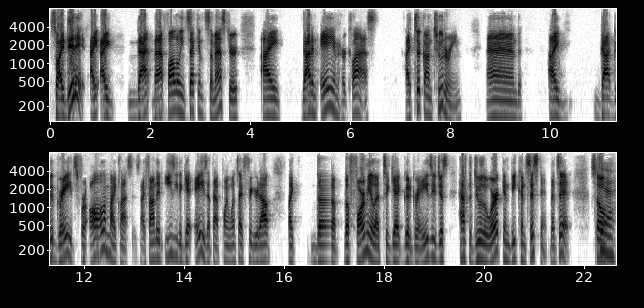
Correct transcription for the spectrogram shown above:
So I did it. I, I that that following second semester, I got an A in her class. I took on tutoring, and I got good grades for all of my classes. I found it easy to get A's at that point once I figured out like the the formula to get good grades. You just have to do the work and be consistent. That's it. So yeah.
